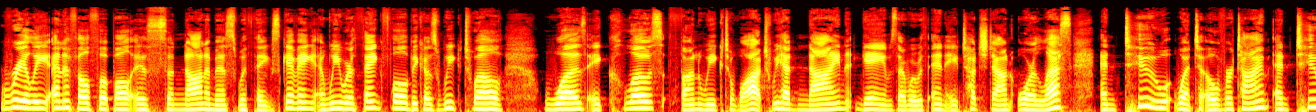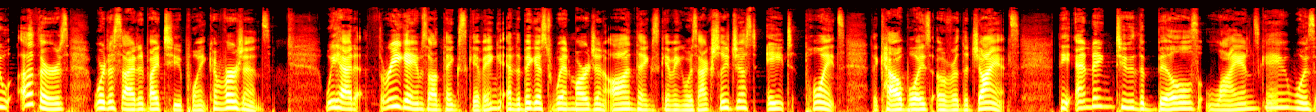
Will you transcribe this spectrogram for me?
really, NFL football is synonymous with Thanksgiving, and we were thankful because week 12 was a close, fun week to watch. We had nine games that were within a touchdown or less, and two went to overtime, and two others were decided by two point conversions. We had three games on Thanksgiving, and the biggest win margin on Thanksgiving was actually just eight points the Cowboys over the Giants. The ending to the Bills Lions game was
